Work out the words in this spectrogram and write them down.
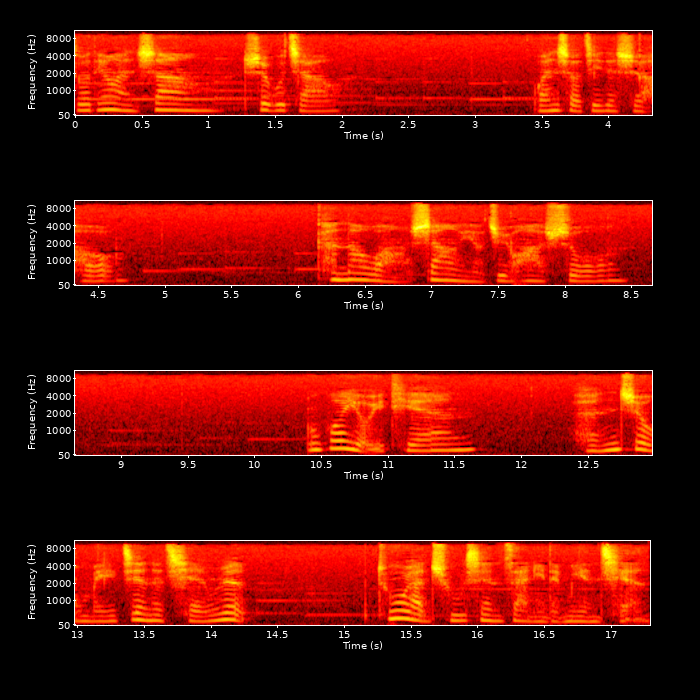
昨天晚上睡不着，玩手机的时候，看到网上有句话说：“如果有一天，很久没见的前任突然出现在你的面前，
